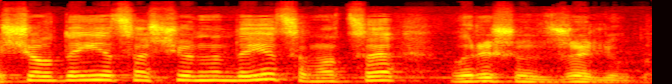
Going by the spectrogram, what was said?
Що вдається, що не вдається, ну це вирішують вже люди.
